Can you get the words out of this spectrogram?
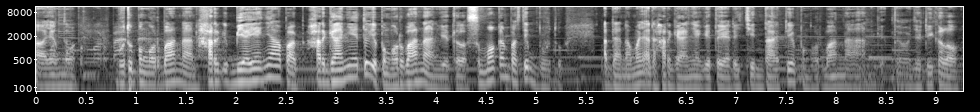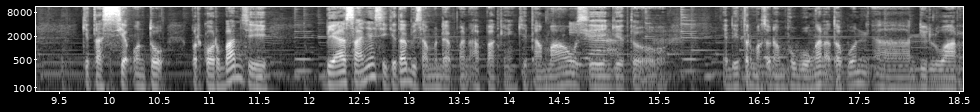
eh, yang mau pengorbanan. butuh pengorbanan. Harga biayanya apa? Harganya itu ya pengorbanan gitu loh. semua kan pasti butuh. Ada namanya ada harganya gitu ya. Di cinta itu ya pengorbanan gitu. Jadi kalau kita siap untuk berkorban sih biasanya sih kita bisa mendapatkan apa yang kita mau Iya, sih gitu. Jadi termasuk dalam hubungan ataupun eh, di luar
